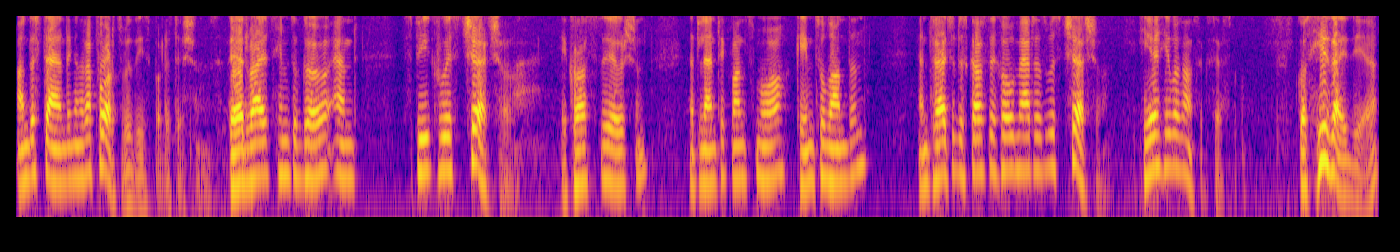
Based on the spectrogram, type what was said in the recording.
understanding and rapport with these politicians. They advised him to go and speak with Churchill. He crossed the ocean, Atlantic once more, came to London, and tried to discuss the whole matters with Churchill. Here he was unsuccessful, because his idea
